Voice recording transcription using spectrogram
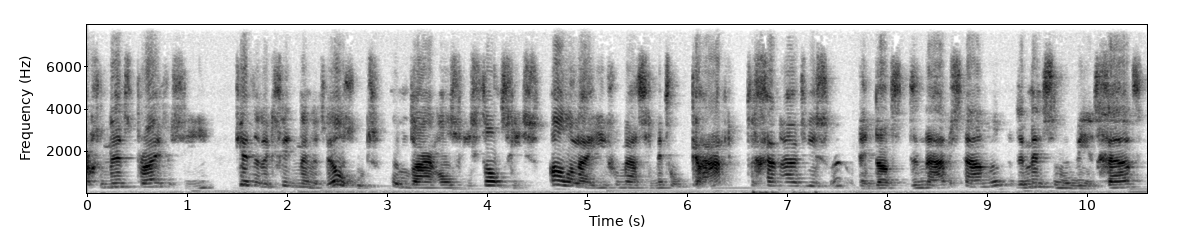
argument privacy, kennelijk vindt men het wel goed om daar als instanties allerlei informatie met elkaar te gaan uitwisselen. En dat de nabestaanden, de mensen om wie het gaat,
